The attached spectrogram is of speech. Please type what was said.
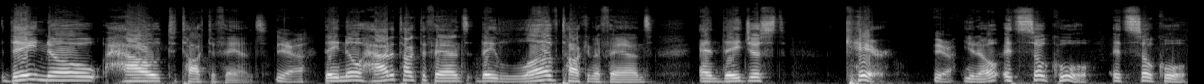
they know how to talk to fans. Yeah. They know how to talk to fans. They love talking to fans, and they just care. Yeah. You know, it's so cool. It's so cool.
